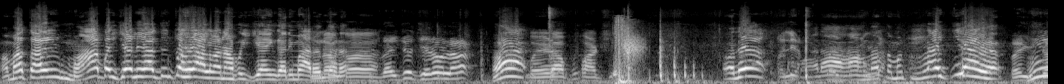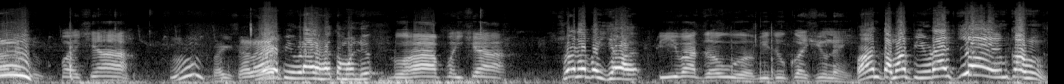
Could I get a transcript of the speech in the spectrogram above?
અમાર તારી માં પૈસા નહીં આલતી ને તો હે પૈસા અહીં ગાડી મારે તને નકર. જેરો લા. હા? બૈડા ફાટશે. અને અલ્યા, મારા હાહના તમને પીવડાય ક્યાં પૈસા હમ. લાય તું. પૈસા. હમ? પૈસા લાય પીવડાયો હે તમને લ્યો. ડોહા પૈસા. સોના પૈસા? પીવા જવું બીજું કશું નહીં. પણ તમારે પીવડાય ક્યાં એમ કહું.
